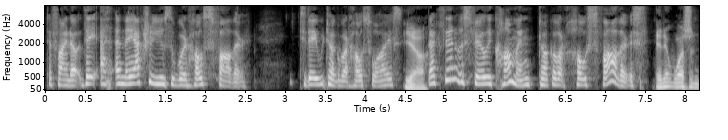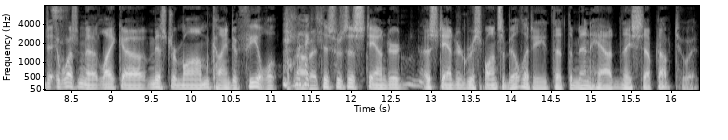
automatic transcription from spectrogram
to find out. They and they actually use the word house father today we talk about housewives. Yeah. Back then it was fairly common to talk about house fathers. And it wasn't it wasn't a, like a Mr. Mom kind of feel about Right. it. This was a standard a standard responsibility that the men had. and They stepped up to it.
